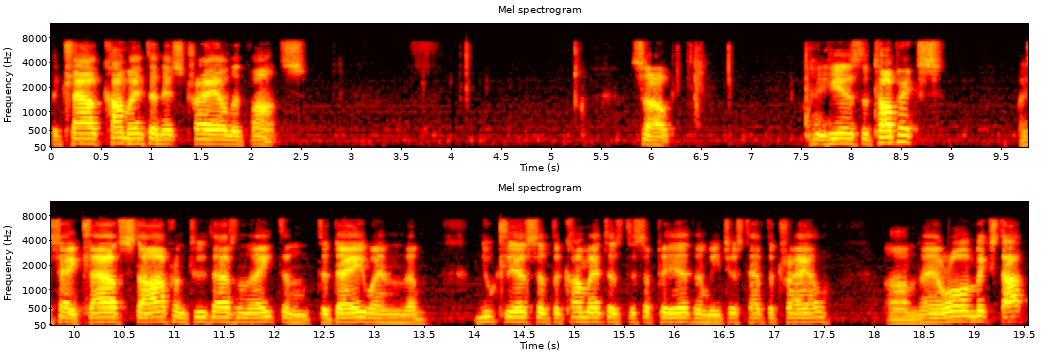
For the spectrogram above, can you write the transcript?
the cloud comment and its trail advance. So here's the topics. I say cloud star from 2008 and today when the nucleus of the comet has disappeared and we just have the trail. Um, they're all mixed up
